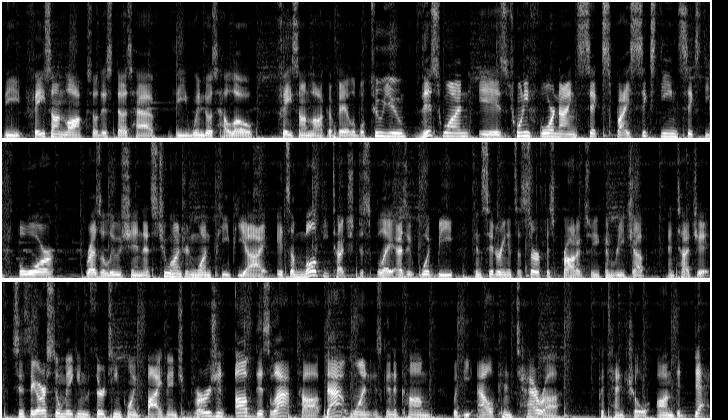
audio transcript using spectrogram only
the face unlock, so this does have the Windows Hello face unlock available to you. This one is 2496 by 1664 resolution. That's 201 ppi. It's a multi-touch display as it would be considering it's a Surface product so you can reach up and touch it. Since they are still making the 13.5 inch version of this laptop, that one is gonna come with the Alcantara potential on the deck.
